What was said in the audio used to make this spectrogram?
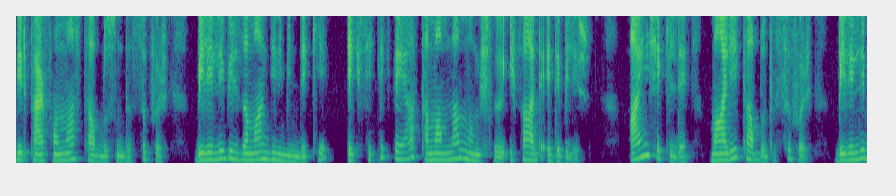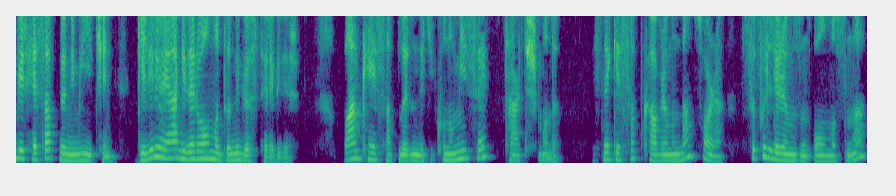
bir performans tablosunda sıfır belirli bir zaman dilimindeki eksiklik veya tamamlanmamışlığı ifade edebilir. Aynı şekilde mali tabloda sıfır belirli bir hesap dönemi için gelir veya gider olmadığını gösterebilir. Banka hesaplarındaki konumu ise tartışmalı. Esnek hesap kavramından sonra sıfır liramızın olmasına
